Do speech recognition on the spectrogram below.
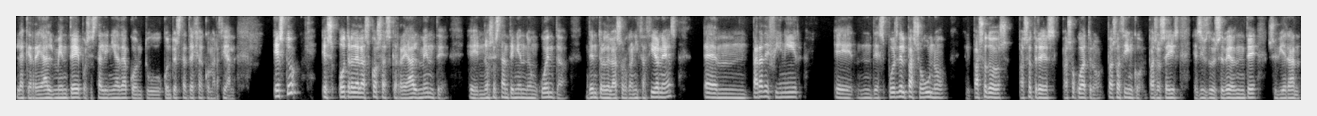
la que realmente pues, está alineada con tu, con tu estrategia comercial. Esto es otra de las cosas que realmente eh, no se están teniendo en cuenta dentro de las organizaciones em, para definir eh, después del paso 1, el paso 2, paso 3, paso 4, paso 5, paso 6, y así sucesivamente si hubieran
